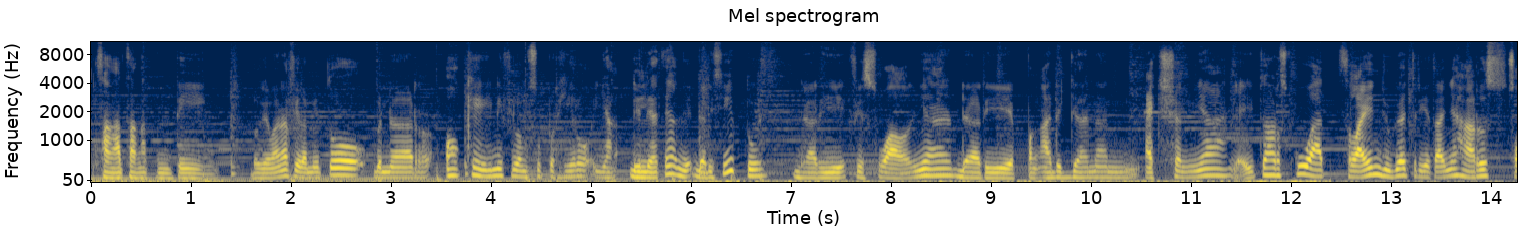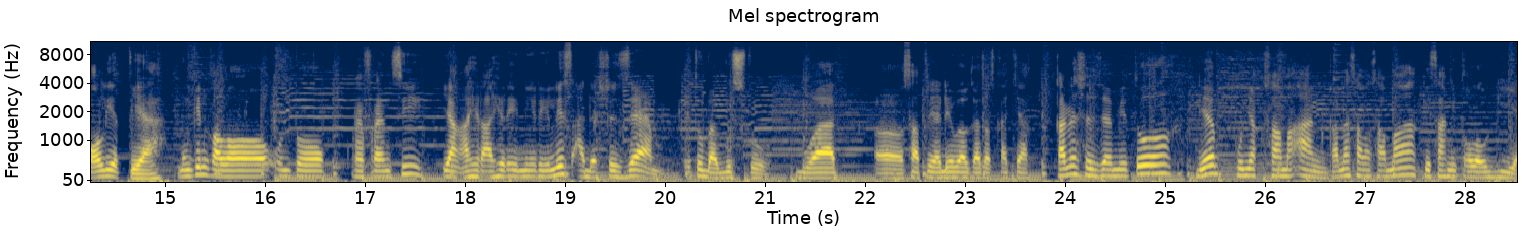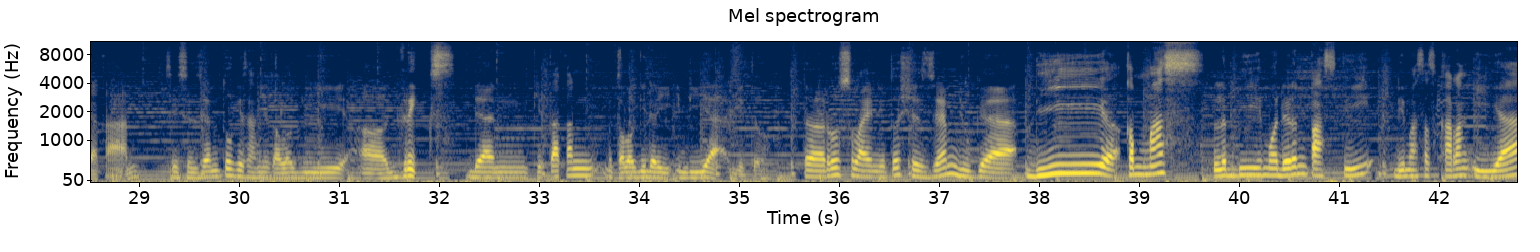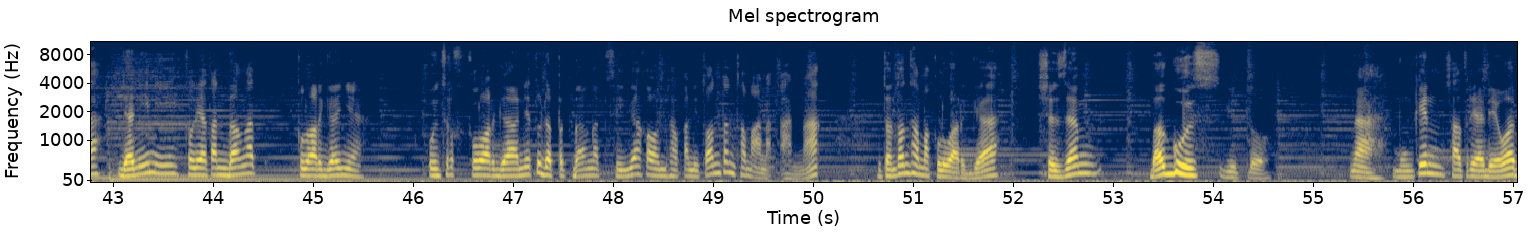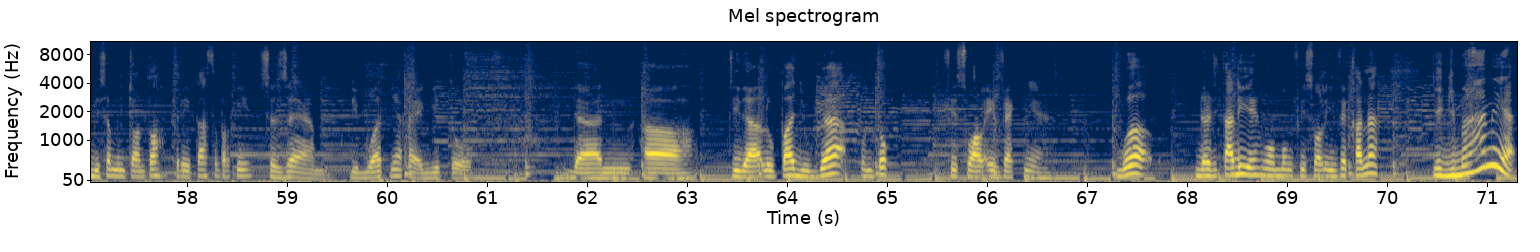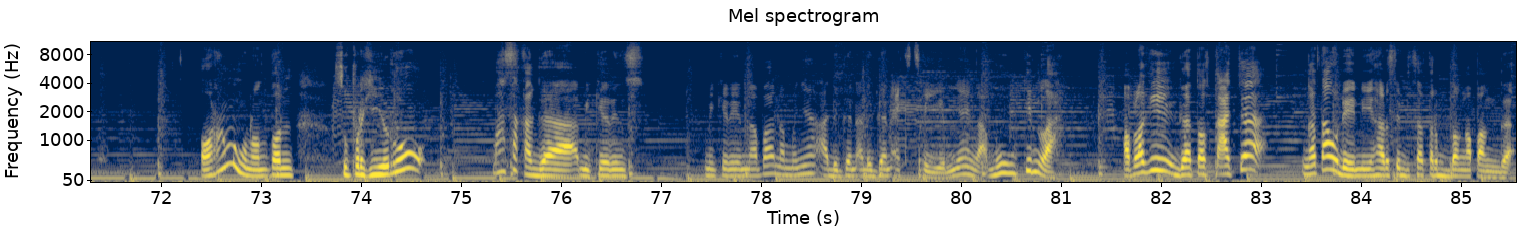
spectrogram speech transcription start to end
sangat-sangat penting. Bagaimana film itu benar oke okay, ini film superhero yang dilihatnya dari situ, dari visualnya, dari pengadeganan actionnya, ya itu harus kuat. Selain juga ceritanya harus solid ya. Mungkin kalau untuk referensi yang akhir-akhir ini rilis ada Shazam, itu bagus tuh buat uh, Satria Dewa Gatot Kaca. Karena Shazam itu dia punya kesamaan karena sama-sama kisah mitologi ya kan? Si Shazam tuh kisah mitologi uh, Greeks dan kita kan mitologi dari India gitu. Terus selain itu Shazam juga dikemas lebih modern pasti di masa sekarang iya. Dan ini kelihatan banget keluarganya. Unsur kekeluargaannya tuh dapat banget sehingga kalau misalkan ditonton sama anak-anak ditonton sama keluarga Shazam bagus gitu Nah, mungkin Satria Dewa bisa mencontoh cerita seperti Shazam, dibuatnya kayak gitu. Dan uh, tidak lupa juga untuk visual effectnya. Gue dari tadi ya ngomong visual effect karena ya gimana ya orang mau nonton superhero masa kagak mikirin mikirin apa namanya adegan-adegan ekstrimnya nggak mungkin lah. Apalagi Gatot Kaca nggak tahu deh ini harusnya bisa terbang apa enggak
